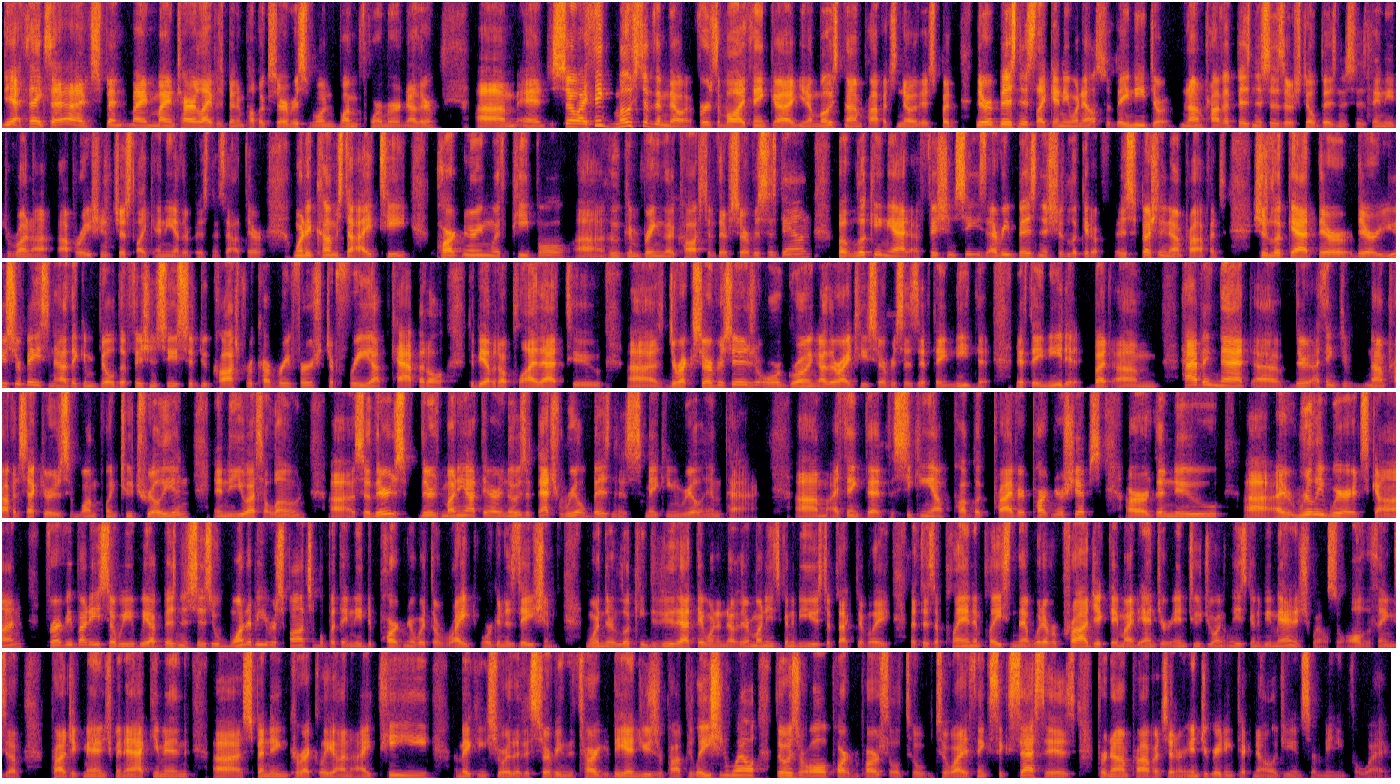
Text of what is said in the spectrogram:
Yeah, thanks. I, have spent my my entire life has been in public service, one one form or another, um, and so I think most of them know it. First of all, I think uh, you know most nonprofits know this, but they're a business like anyone else. So they need to nonprofit businesses are still businesses. They need to run operations just like any other business out there. When it comes to IT, partnering with people uh, who can bring the cost of their services down, but looking at efficiencies. Every business should look at, especially nonprofits, should look at their their user base and how they can build efficiencies to do cost recovery first to free up capital to be able to apply that to uh, direct services or growing other IT services if they need it. If they need it, but um, having that, uh, there, I think nonprofit sector is 1.2 trillion in the U.S. alone. Uh, so there's there's money out there, and those that's real business making real impact. Um, I think that the seeking out public-private partnerships are the new, uh, really where it's gone for everybody. So we we have businesses who want to be responsible, but they need to partner with the right organization. When they're looking to do that, they want to know their money is going to be used effectively, that there's a plan in place, and that whatever project they might enter into jointly is going to be managed well. So all the things of project management acumen, uh, spending correctly on IT, making sure that it's serving the target, the end user population well. Those are all part and parcel to, to what I think success is for nonprofits that are integrating technology in some meaningful way.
